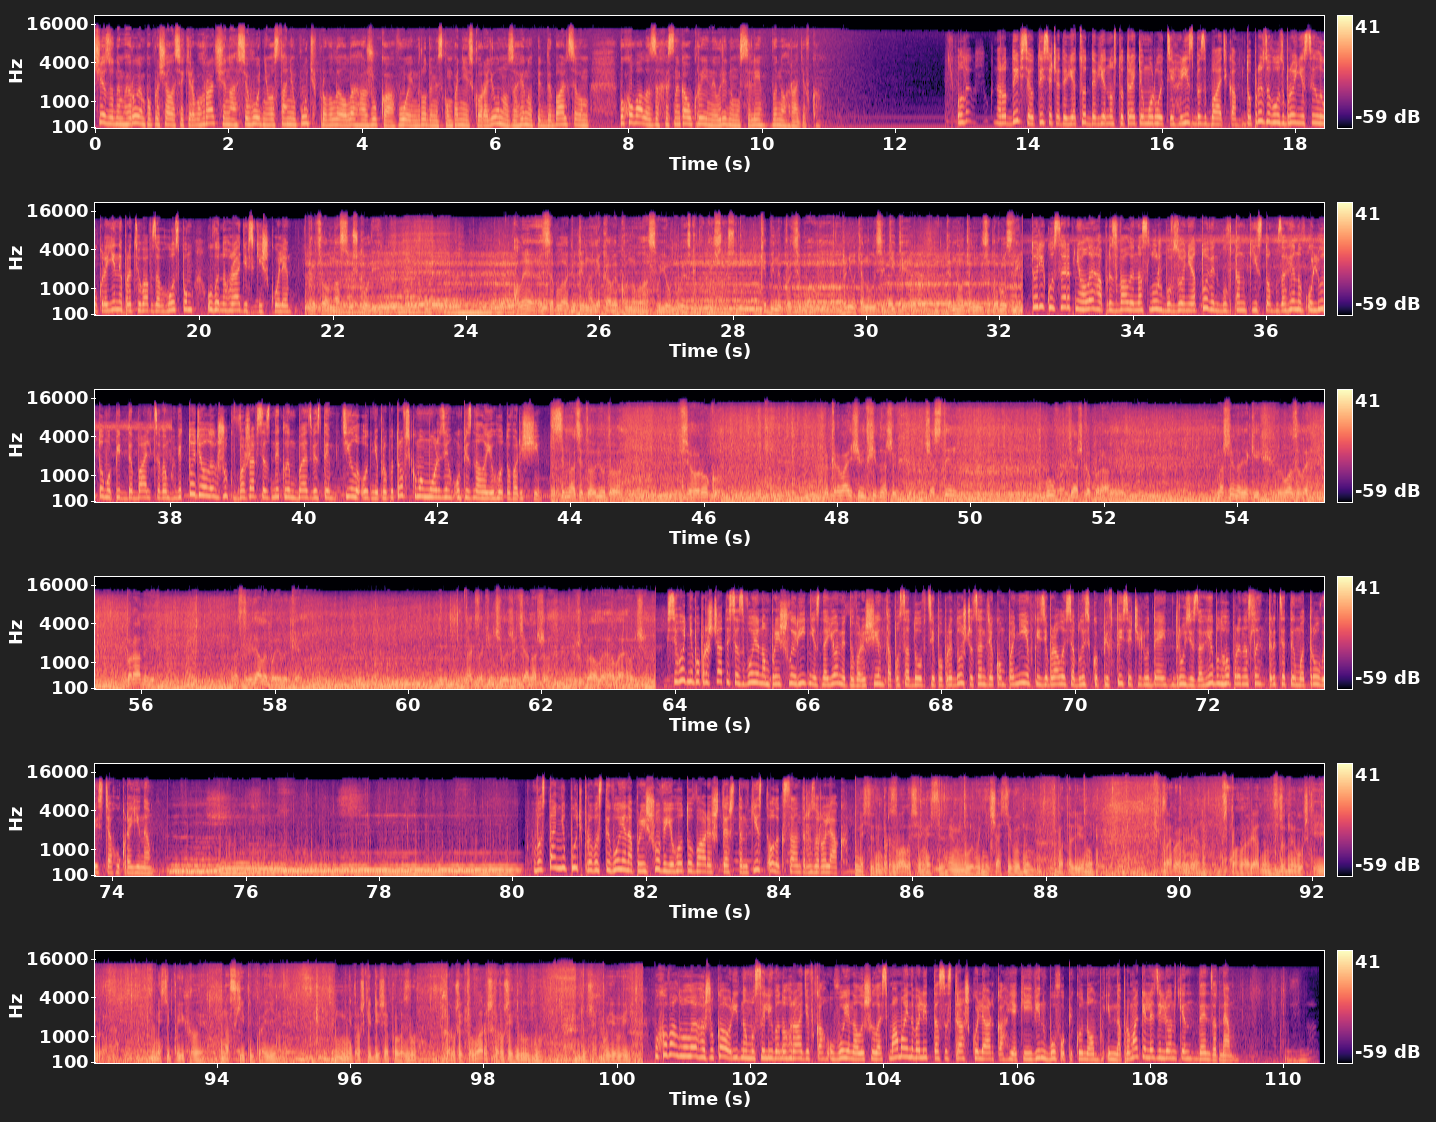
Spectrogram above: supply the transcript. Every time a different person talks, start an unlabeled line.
Ще з одним героєм попрощалася Кіровоградщина. Сьогодні в останню путь провели Олега Жука. Воїн родом із Компанійського району загинув під Дебальцевим. Поховали захисника України у рідному селі Виноградівка.
Олег Жук народився у 1993 році. Ріс без батька. До призову у Збройні сили України працював завгоспом у Виноградівській школі.
Працював у нас у школі, це була людина, яка виконувала свої обов'язки добросовісно. Ким би не працював, до нього тягнулися діти, до нього тягнулися дорослі.
Торік у серпні Олега призвали на службу в зоні АТО. Він був танкістом. Загинув у лютому під Дебальцевим. Відтоді Олег Жук вважався зниклим безвісти. Тіло у Дніпропетровському морзі упізнали його товариші.
17 лютого цього року, викриваючи відхід наших частин, був тяжко поранений. Машина, в яких вивозили поранених, розстріляли бойовики. Так закінчили життя нашого жука Олега Олеговича.
Сьогодні попрощатися з воїном прийшли рідні, знайомі, товариші та посадовці. Попри дощ, у центрі Компаніївки зібралося близько півтисячі людей. Друзі загиблого принесли 30-метровий стяг України. Останню путь провести воїна прийшов і його товариш, теж танкіст Олександр Зороляк.
Вместе з ним призвалися, вместе з ним були в одній часті, в одному батальйоні. Легко рядом. Спали рядом, з одної ложки їли. Вместе поїхали на схід України. Ну, мені трошки більше повезло. Хороший товариш, хороший друг був, дуже бойовий.
Поховали Олега Жука у рідному селі Виноградівка. У воїна лишилась мама-інвалід та сестра-школярка, який він був опікуном. Інна Промакеля Зільонкін. День за днем.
